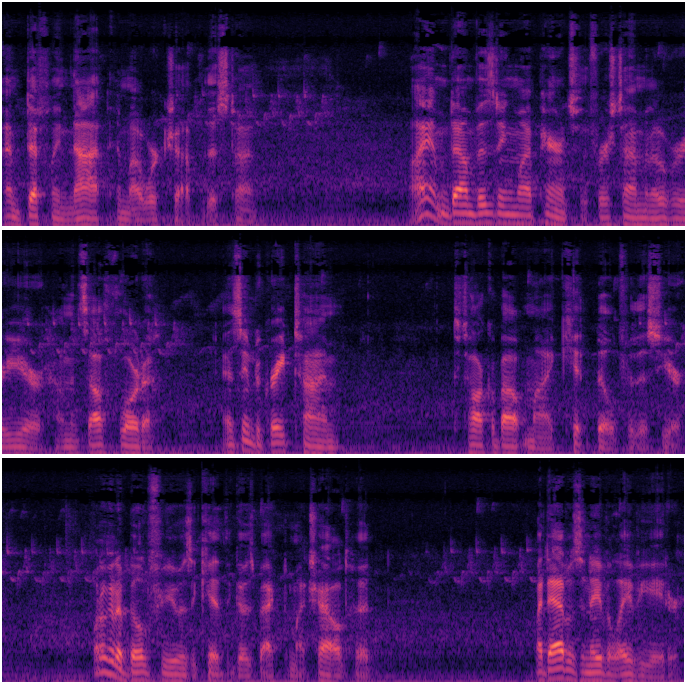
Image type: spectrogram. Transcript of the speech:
I'm definitely not in my workshop this time. I am down visiting my parents for the first time in over a year. I'm in South Florida, and it seemed a great time to talk about my kit build for this year. What I'm going to build for you is a kit that goes back to my childhood. My dad was a naval aviator,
